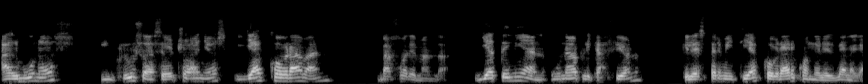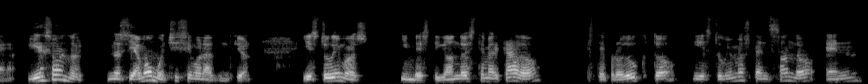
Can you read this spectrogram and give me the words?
algunos, incluso hace ocho años, ya cobraban bajo demanda. Ya tenían una aplicación que les permitía cobrar cuando les da la gana. Y eso nos llamó muchísimo la atención. Y estuvimos investigando este mercado este producto y estuvimos pensando en,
